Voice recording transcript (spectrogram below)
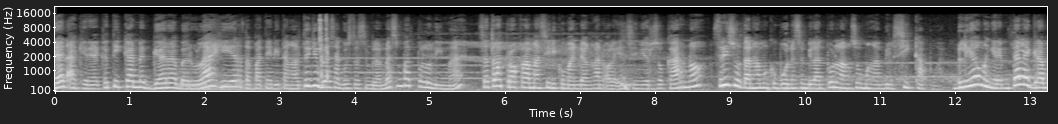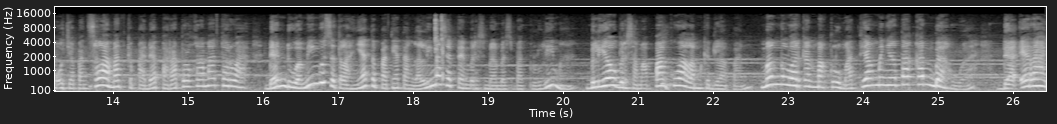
Dan akhirnya ketika negara baru lahir, tepatnya di tanggal 17 Agustus 1945, setelah proklamasi dikumandangkan oleh Insinyur Soekarno, Sri Sultan Hamengkubuwono IX pun langsung mengambil sikap, Wak. Beliau mengirim telegram ucapan selamat kepada para proklamator. Dan dua minggu setelahnya, tepatnya tanggal 5 September 1945, beliau bersama Paku Alam ke-8 mengeluarkan maklumat yang menyatakan bahwa daerah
